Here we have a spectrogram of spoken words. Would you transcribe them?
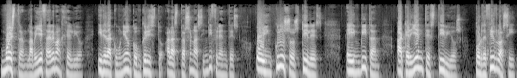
Muestran la belleza del Evangelio y de la comunión con Cristo a las personas indiferentes o incluso hostiles e invitan a creyentes tibios, por decirlo así,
